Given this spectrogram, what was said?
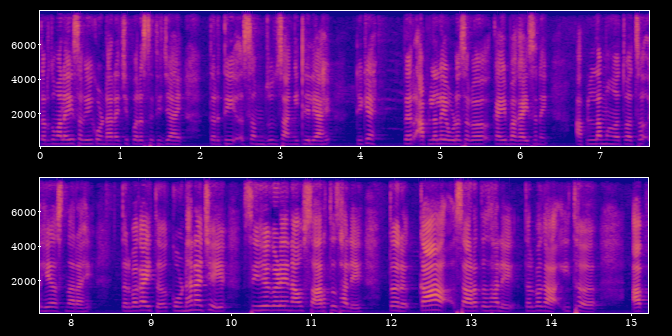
तर तुम्हाला ही सगळी कोंढाण्याची परिस्थिती जी आहे तर ती समजून सांगितलेली आहे. ठीक आहे? तर आपल्याला एवढं सगळं काही बघायचं नाही. आपल्याला महत्त्वाचं हे असणार आहे. तर बघा इथं कोंढाण्याचे सिंहगडे नाव सार्थ झाले. तर का सार्थ झाले? तर बघा इथं आप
